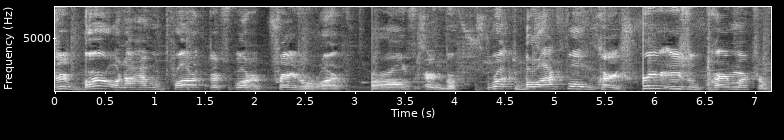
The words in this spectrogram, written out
is Burl and I have a product that's gonna change your life. Burl's indestructible iPhone case. Three easy payments of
